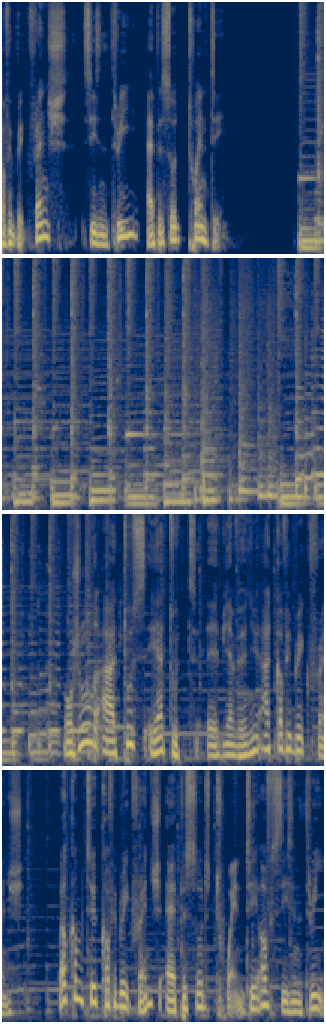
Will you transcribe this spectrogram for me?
Coffee Break French, Season 3, Episode 20. Bonjour à tous et à toutes, et bienvenue à Coffee Break French. Welcome to Coffee Break French, Episode 20 of Season 3.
